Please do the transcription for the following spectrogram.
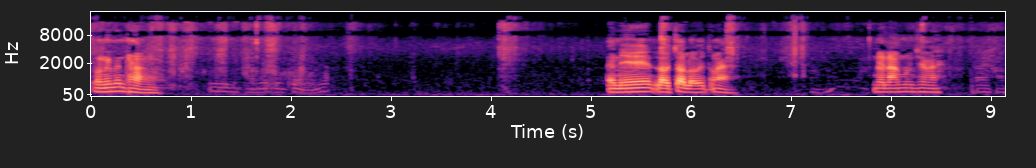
ตรงนี้เป็นทาง อืมทางรถเก่าๆเนี่ย อั นนี้เราจอดรถไว้ตรงไหนในร้านนู้นใช่ไหมใช่ครับ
